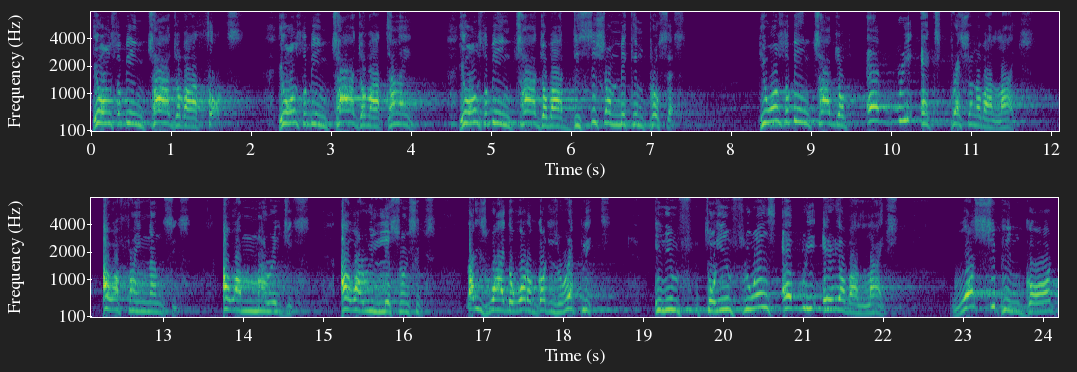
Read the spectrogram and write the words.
He wants to be in charge of our thoughts. He wants to be in charge of our time. He wants to be in charge of our decision making process. He wants to be in charge of every expression of our lives, our finances, our marriages, our relationships. That is why the Word of God is replete in inf- to influence every area of our lives. Worshiping God,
